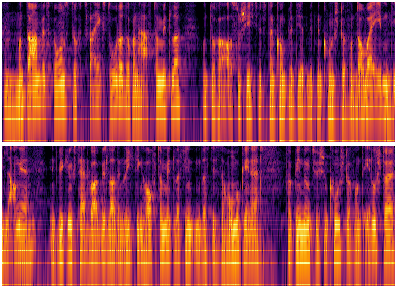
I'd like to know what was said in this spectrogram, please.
mhm. und dann wird es bei uns durch zwei Extruder, durch einen Haftvermittler und durch eine Außenschicht wird es dann komplettiert mit einem Kunststoff. Und da war eben die lange. Entwicklungszeit, war ein bisschen auch den richtigen Haftvermittler finden, dass diese homogene Verbindung zwischen Kunststoff und Edelstahl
